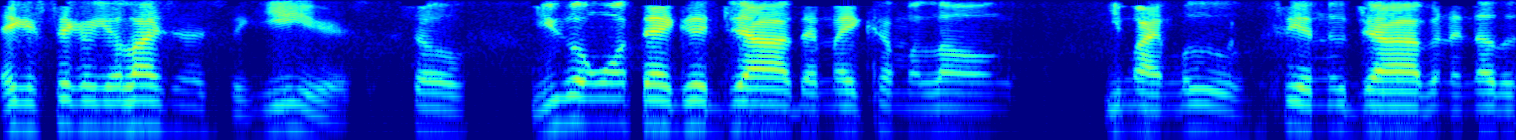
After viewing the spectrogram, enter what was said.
It can stick on your license for years. So you gonna want that good job that may come along. You might move, see a new job in another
